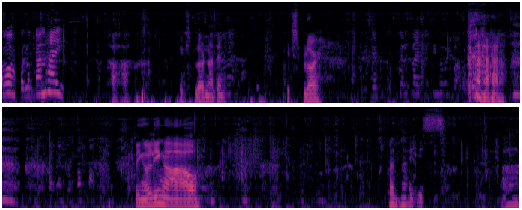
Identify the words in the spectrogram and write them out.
Oh, palugtanhay. Haha. Explore natin. Explore. Lingaw-lingaw. Panay is ah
